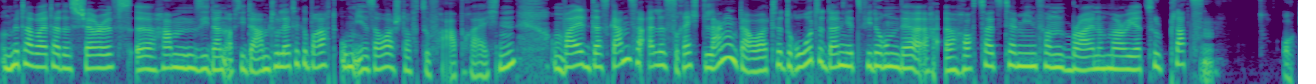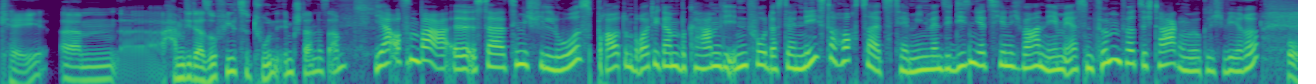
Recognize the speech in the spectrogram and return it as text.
und Mitarbeiter des Sheriffs äh, haben sie dann auf die Damentoilette gebracht, um ihr Sauerstoff zu verabreichen. Und weil das Ganze alles recht lang dauerte, drohte dann jetzt wiederum der äh, Hochzeitstermin von Brian und Maria zu platzen. Okay. Ähm, haben die da so viel zu tun im Standesamt? Ja, offenbar äh, ist da ziemlich viel los. Braut und Bräutigam bekamen die Info, dass der nächste Hochzeitstermin, wenn sie diesen jetzt hier nicht wahrnehmen, erst in 45 Tagen möglich wäre. Oh.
